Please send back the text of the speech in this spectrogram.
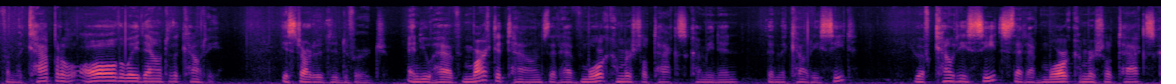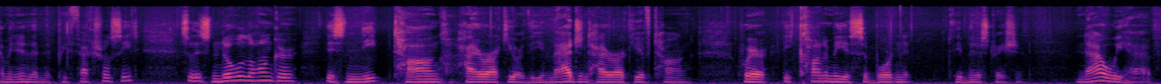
from the capital all the way down to the county, is started to diverge. And you have market towns that have more commercial tax coming in than the county seat. You have county seats that have more commercial tax coming in than the prefectural seat. So there's no longer this neat Tang hierarchy or the imagined hierarchy of Tang where the economy is subordinate to the administration. Now we have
